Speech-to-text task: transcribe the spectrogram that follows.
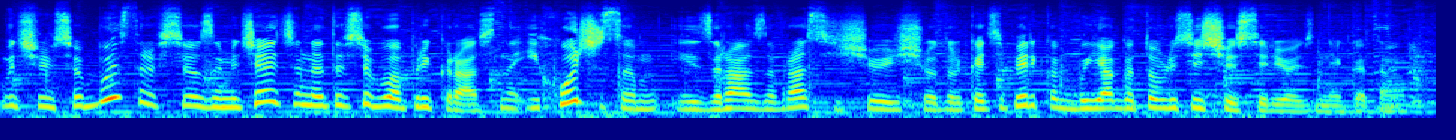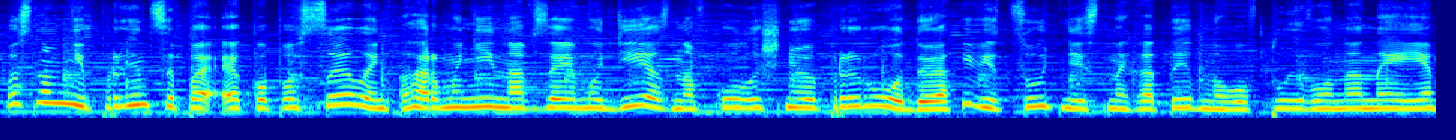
очень все быстро, все замечательно, это все было прекрасно. И хочется из раза в раз еще и еще. Только теперь как бы я готовлюсь еще серьезнее к этому. Основні принципи екопоселень гармонійна взаємодія з навколишньою природою і відсутність негативного впливу на неї,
